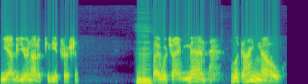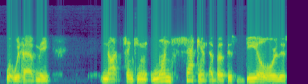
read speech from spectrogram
yeah, but you're not a pediatrician. Mm. By which I meant, look, I know what would have me not thinking one second about this deal or this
